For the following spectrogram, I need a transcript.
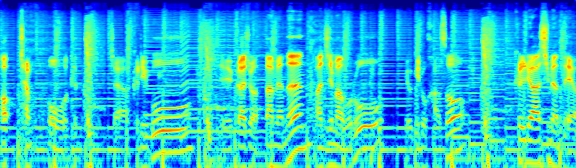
어, 참, 어, 됐다. 자, 그리고 여기까지 왔다면은 마지막으로 여기로 가서 클리어 하시면 돼요.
